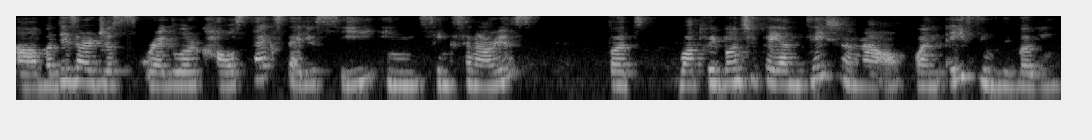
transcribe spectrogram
Uh, but these are just regular call stacks that you see in sync scenarios. But what we want to pay attention now when async debugging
